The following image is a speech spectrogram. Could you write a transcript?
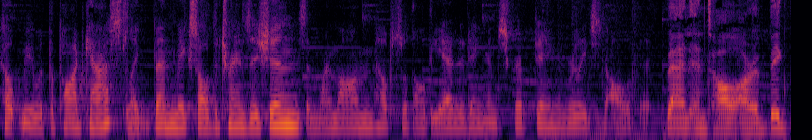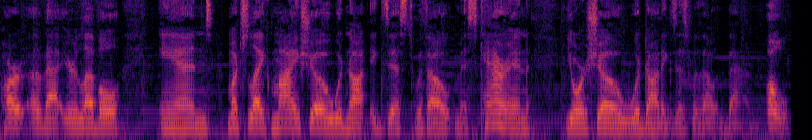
helped me with the podcast. Like, Ben makes all the transitions, and my mom helps with all the editing and scripting and really just all of it. Ben and Tal are a big part of At Your Level, and much like my show would not exist without Miss Karen, your show would not exist without them. Oh,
